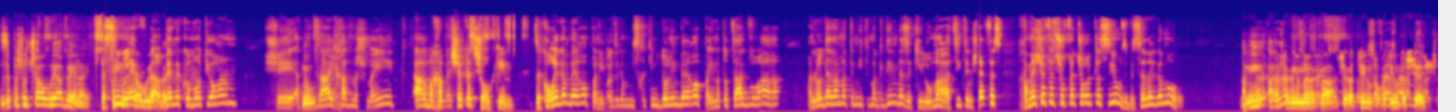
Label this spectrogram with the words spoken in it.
זה פשוט שערורייה בעיניי. תשים לב, בהרבה ב... מקומות, יורם, שהתוצאה היא חד משמעית, 4-5-0 שורקים. זה קורה גם באירופה, אני רואה את זה גם במשחקים גדולים באירופה. אם התוצאה גבוהה, אני לא יודע למה אתם מתמקדים בזה, כאילו מה, רציתם 0? 5-0 שופט שורק לסיום, זה בסדר גמור. אני, א', אני אומר לך שרצינו את השש.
